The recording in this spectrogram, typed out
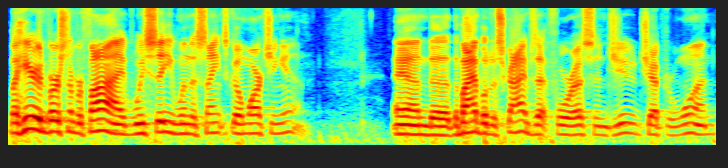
but here in verse number five, we see when the saints go marching in. And uh, the Bible describes that for us in Jude chapter 1.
